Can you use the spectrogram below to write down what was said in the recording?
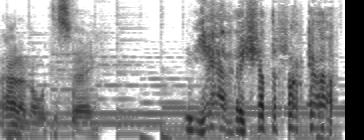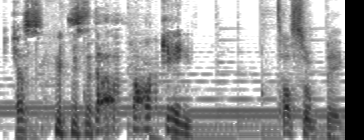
I don't know what to say. Yeah, they shut the fuck up. Just stop talking. It's also big.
